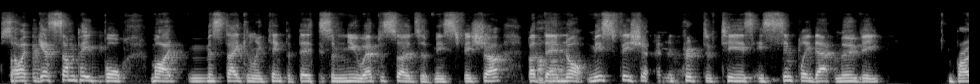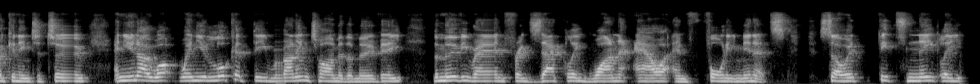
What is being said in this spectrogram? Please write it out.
So I guess some people might mistakenly think that there's some new episodes of Miss Fisher, but uh-huh. they're not. Miss Fisher and the Crypt of Tears is simply that movie broken into two. And you know what? When you look at the running time of the movie, the movie ran for exactly one hour and 40 minutes. So it fits neatly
